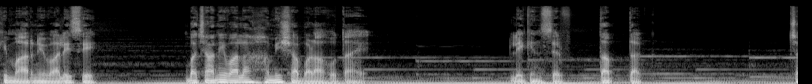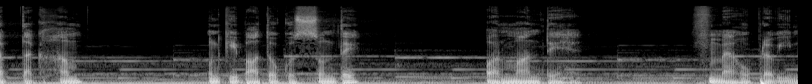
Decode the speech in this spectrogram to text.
कि मारने वाले से बचाने वाला हमेशा बड़ा होता है। लेकिन सिर्फ़ तब तक, जब तक हम उनकी बातों को सुनते और मानते हैं, मैं हूँ प्रवीण,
